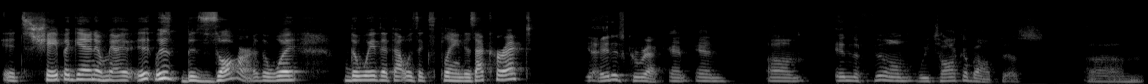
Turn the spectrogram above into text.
its shape again. I mean, it was bizarre the way the way that that was explained. Is that correct? Yeah, it is correct. And and um, in the film, we talk about this um,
